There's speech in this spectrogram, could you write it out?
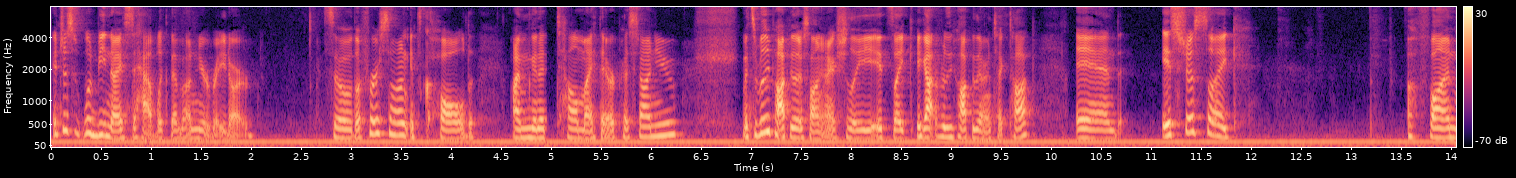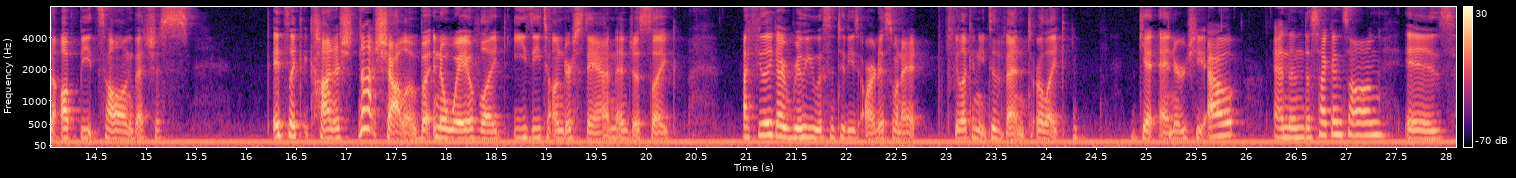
it just would be nice to have like them on your radar. So the first song it's called i'm gonna tell my therapist on you it's a really popular song actually. It's like it got really popular on TikTok and it's just like a fun upbeat song that's just it's like kind of sh- not shallow but in a way of like easy to understand and just like I feel like I really listen to these artists when I feel like I need to vent or like get energy out. And then the second song is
